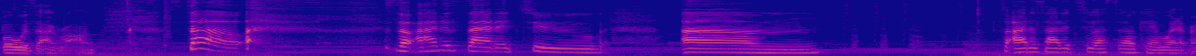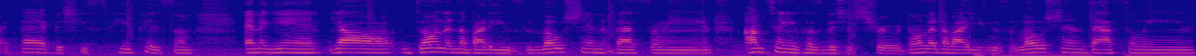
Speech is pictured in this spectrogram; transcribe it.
But was I wrong? So, so I decided to, um So I decided to, I said, okay, whatever, that. But she's, he pissed him. And again, y'all, don't let nobody use lotion, Vaseline. I'm telling you because this is true. Don't let nobody use lotion, Vaseline,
